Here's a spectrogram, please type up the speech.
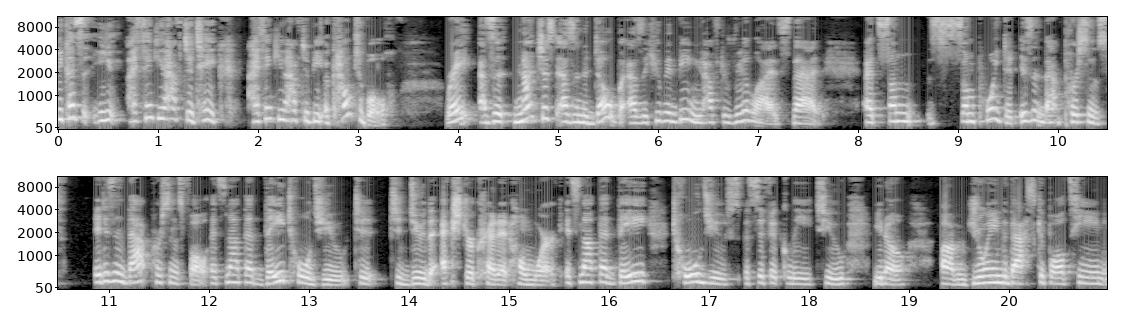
Because you, I think you have to take, I think you have to be accountable, right? As a, not just as an adult, but as a human being, you have to realize that at some, some point, it isn't that person's it isn't that person's fault. It's not that they told you to, to do the extra credit homework. It's not that they told you specifically to, you know, um, join the basketball team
